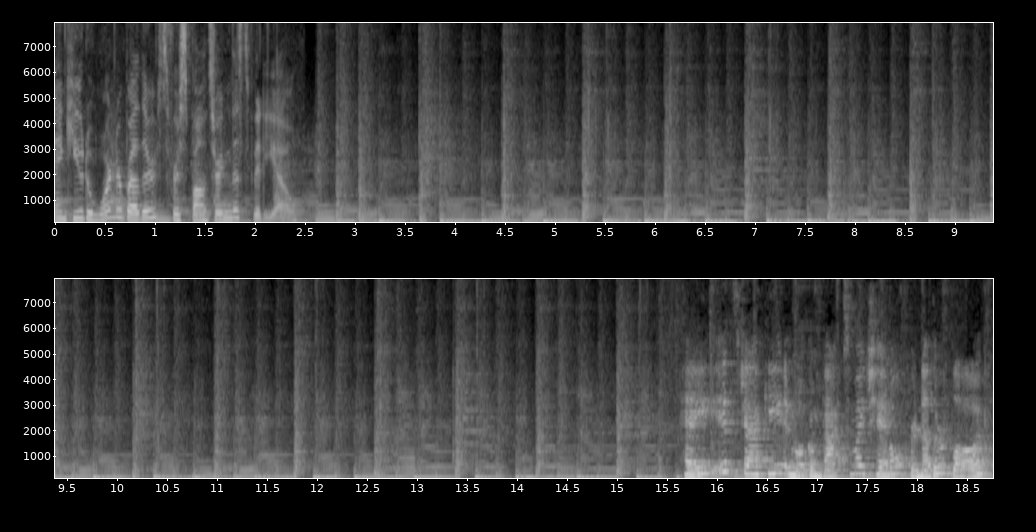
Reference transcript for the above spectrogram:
thank you to Warner Brothers for sponsoring this video. Hey, it's Jackie and welcome back to my channel for another vlog.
